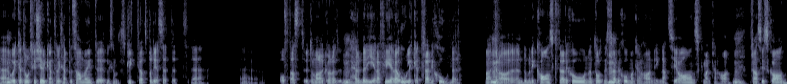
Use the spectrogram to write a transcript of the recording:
Eh, Mm. Och i katolska kyrkan till exempel så har man ju inte liksom splittrats på det sättet eh, eh, oftast, utan man har kunnat Mm. härbärgera flera olika traditioner. Man kan Mm. ha en dominikansk tradition, en tolkningstradition, man kan ha en ignatiansk, man kan ha en Mm. franciskan.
